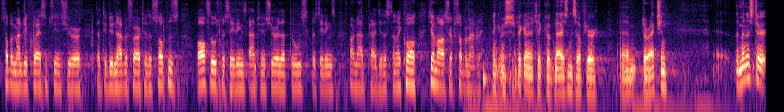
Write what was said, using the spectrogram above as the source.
supplementary questions to ensure that they do not refer to the substance of those proceedings and to ensure that those proceedings are not prejudiced. And I call Jim Allister for supplementary. Thank you, Mr Speaker. I take cognizance of your um, direction. The Minister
